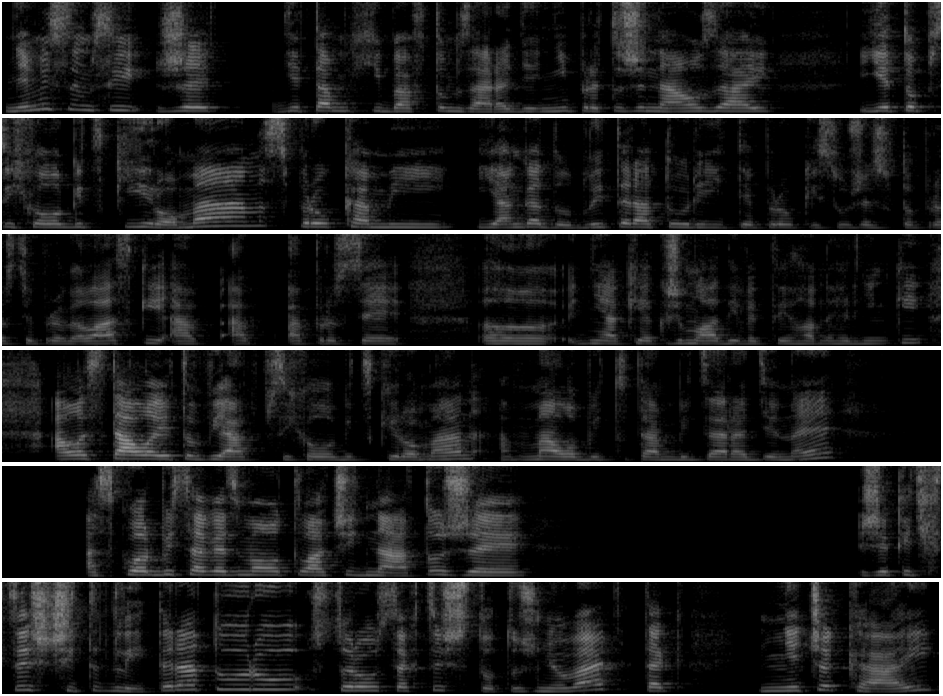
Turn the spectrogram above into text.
Nemyslím si, že je tam chyba v tom zaradení, pretože naozaj je to psychologický román s prvkami young adult literatúry, tie prvky sú, že sú to proste prvé lásky a, a, a proste uh, nejaký akože mladý vek tej hlavnej hrdinky, ale stále je to viac psychologický román a malo by to tam byť zaradené. A skôr by sa viac malo tlačiť na to, že že keď chceš čítať literatúru, s ktorou sa chceš stotožňovať, tak nečakaj,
